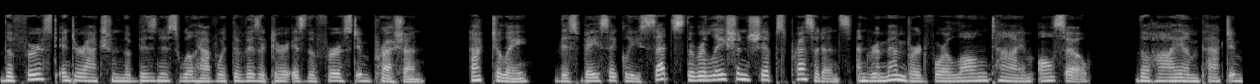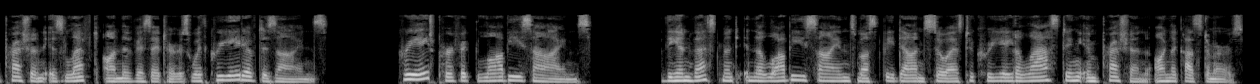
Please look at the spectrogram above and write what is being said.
The first interaction the business will have with the visitor is the first impression. Actually, this basically sets the relationship's precedence and remembered for a long time also. The high impact impression is left on the visitors with creative designs. Create perfect lobby signs. The investment in the lobby signs must be done so as to create a lasting impression on the customers.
